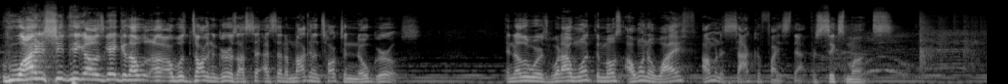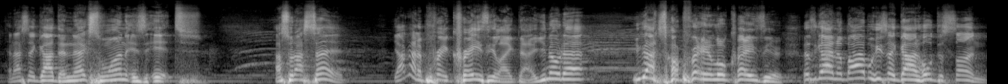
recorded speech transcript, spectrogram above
Why did she think I was gay? Because I, I wasn't talking to girls. I said, I said, I'm not going to talk to no girls. In other words, what I want the most, I want a wife. I'm going to sacrifice that for six months. And I said, God, the next one is it. That's what I said. Y'all gotta pray crazy like that. You know that? You gotta start praying a little crazier. A guy in the Bible, he said, God, hold the sun.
